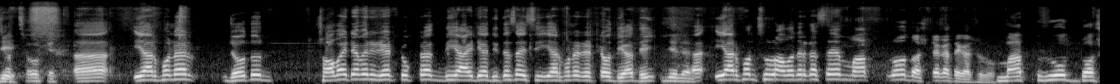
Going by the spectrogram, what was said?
জি। আচ্ছা ওকে। ইয়ারফোনের যেহেতু সবাই টাইমের রেট টুকটাক দিয়ে আইডিয়া দিতে চাইছি ইয়ারফোনের রেটটাও দিয়া দিই। ইয়ারফোন শুরু আমাদের কাছে মাত্র দশ টাকা থেকে শুরু। মাত্র দশ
